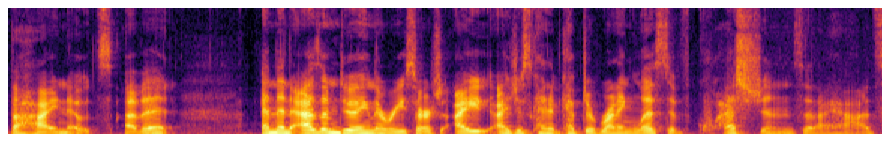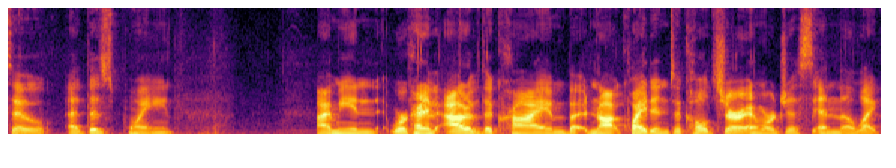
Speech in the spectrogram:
the high notes of it. And then as I'm doing the research, I, I just kind of kept a running list of questions that I had. So at this point, I mean, we're kind of out of the crime, but not quite into culture, and we're just in the like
